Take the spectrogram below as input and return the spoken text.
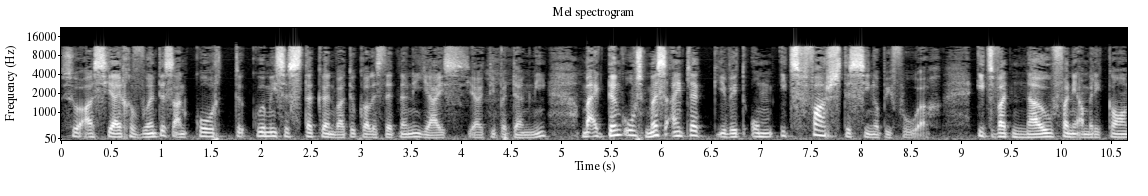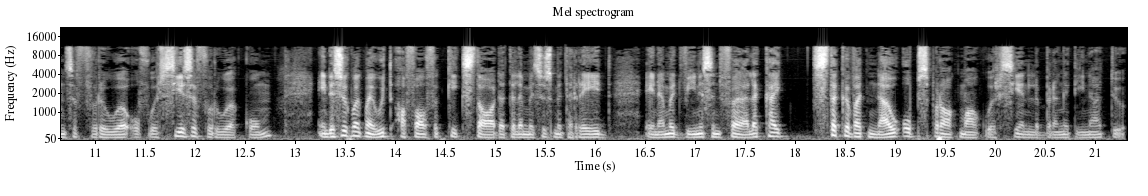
So as jy gewoond is aan kort komiese stukke en wat ook al is dit nou nie juis jou tipe ding nie, maar ek dink ons mis eintlik, jy weet, om iets vars te sien op die verhoog. Iets wat nou van die Amerikaanse verhoog of oorseese verhoog kom. En dis ook met my hoed afval vir Kickstarter dat hulle met soos met Red en nou met Venus en vir hulle kyk stukke wat nou opspraak maak oor seën hulle bring dit hiernatoe.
